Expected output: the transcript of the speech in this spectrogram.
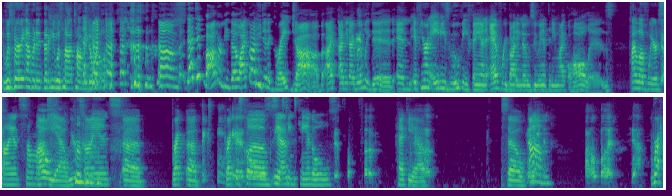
It was very evident that he was not Tommy Doyle. um, that didn't bother me though. I thought he did a great job. I, I mean, I really did. And if you're an '80s movie fan, everybody knows who Anthony Michael Hall is. I love weird Yeah. science so much. Oh yeah, Weird Science, uh, brec- uh, 16 Breakfast Club, Candles, Yeah. Sixteen's Candles. Heck yeah. uh, So, um, I'll but yeah, right.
